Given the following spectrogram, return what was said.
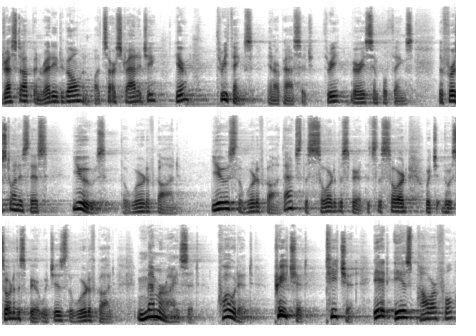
Dressed up and ready to go. And what's our strategy here? Three things in our passage. Three very simple things. The first one is this use the Word of God. Use the Word of God. That's the sword of the Spirit. That's the sword, which, the sword of the Spirit, which is the Word of God. Memorize it, quote it, preach it, teach it. It is powerful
